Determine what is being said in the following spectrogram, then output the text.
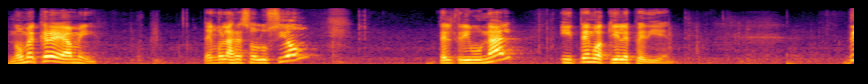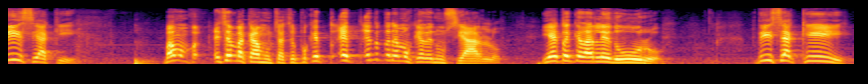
No me cree a mí. Tengo la resolución del tribunal y tengo aquí el expediente. Dice aquí, Vamos, echen para acá, muchachos, porque esto, tenemos que denunciarlo. Y esto hay que darle duro. Dice aquí,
